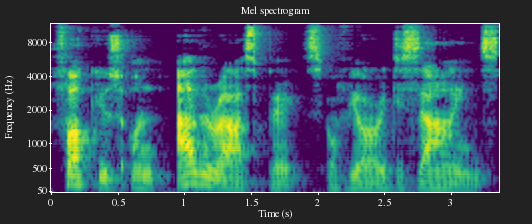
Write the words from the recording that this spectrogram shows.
focus on other aspects of your designs.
